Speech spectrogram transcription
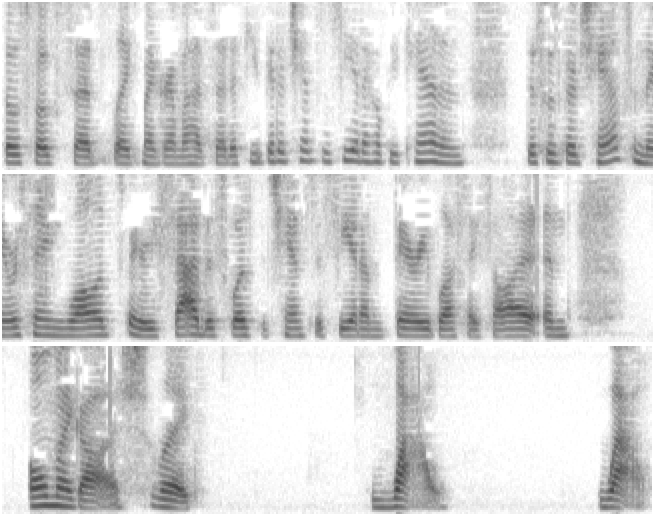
those folks said, like my grandma had said, if you get a chance to see it, I hope you can. And this was their chance. And they were saying, well, it's very sad, this was the chance to see it. I'm very blessed I saw it. And oh my gosh, like, wow. Wow.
